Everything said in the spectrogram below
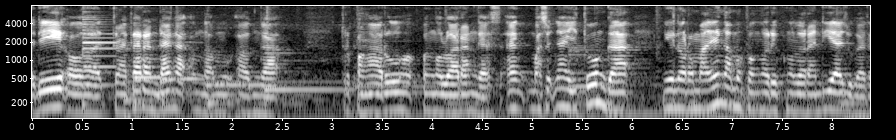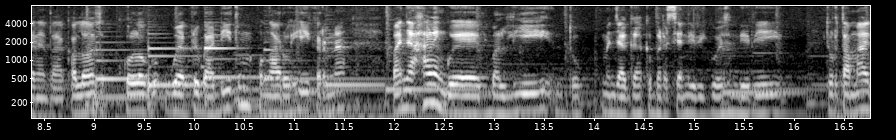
jadi oh, ternyata Randa nggak nggak eh, nggak terpengaruh pengeluaran guys. Eh maksudnya itu nggak new normalnya nggak mempengaruhi pengeluaran dia juga ternyata. Kalau kalau gue pribadi itu mempengaruhi karena banyak hal yang gue beli untuk menjaga kebersihan diri gue sendiri, terutama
